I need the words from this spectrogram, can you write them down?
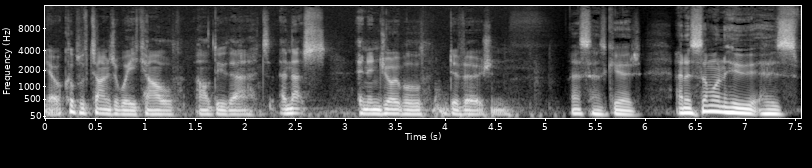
you know, a couple of times a week I'll I'll do that, and that's an enjoyable diversion. That sounds good. And as someone who has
